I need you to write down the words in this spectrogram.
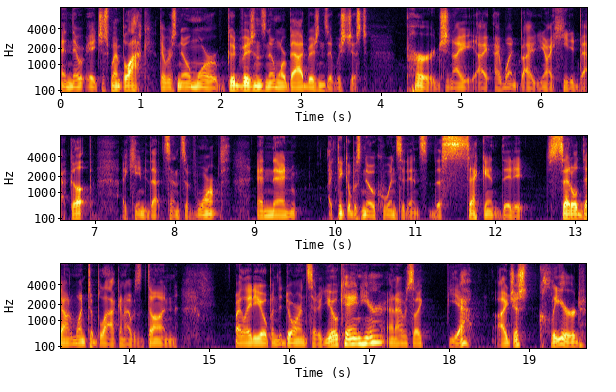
And there, it just went black. There was no more good visions, no more bad visions. It was just purged. And I, I, I went by, you know, I heated back up. I came to that sense of warmth. And then I think it was no coincidence. The second that it settled down, went to black, and I was done, my lady opened the door and said, Are you okay in here? And I was like, Yeah, I just cleared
